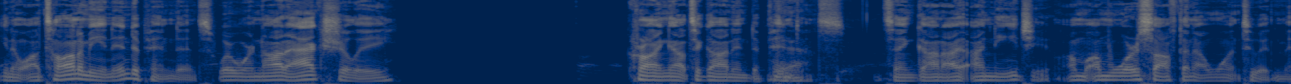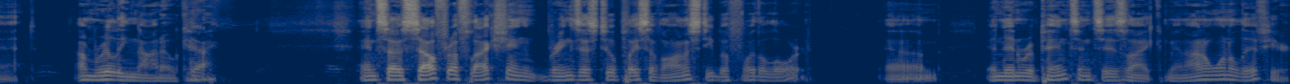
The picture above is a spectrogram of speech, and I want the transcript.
you know autonomy and independence where we're not actually crying out to God independence yeah. and saying, God, I, I need you. I'm I'm worse off than I want to admit. I'm really not okay. Yeah. And so self reflection brings us to a place of honesty before the Lord. Um, and then repentance is like, man, I don't want to live here.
